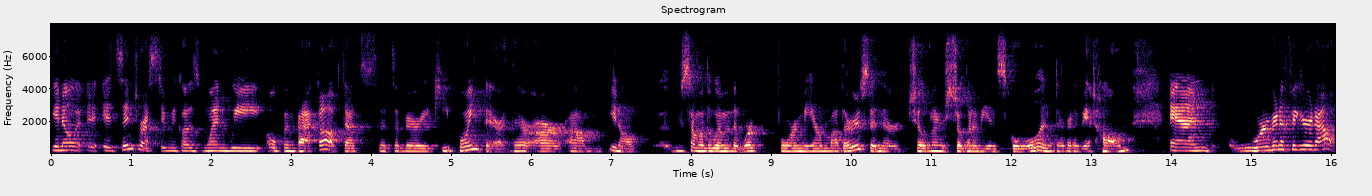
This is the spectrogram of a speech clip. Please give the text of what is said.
You know it, it's interesting because when we open back up that's that's a very key point there. There are um, you know some of the women that work for me are mothers and their children are still going to be in school and they're going to be at home. And we're going to figure it out.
